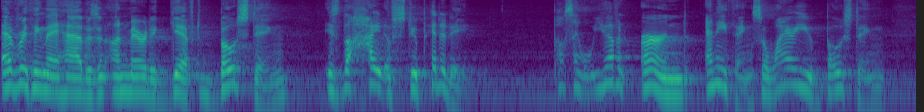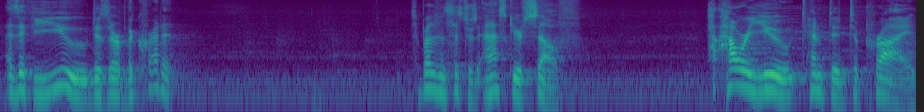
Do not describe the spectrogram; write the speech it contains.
everything they have is an unmerited gift, boasting is the height of stupidity. Paul's saying, well, you haven't earned anything, so why are you boasting as if you deserve the credit? So, brothers and sisters, ask yourself how are you tempted to pride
